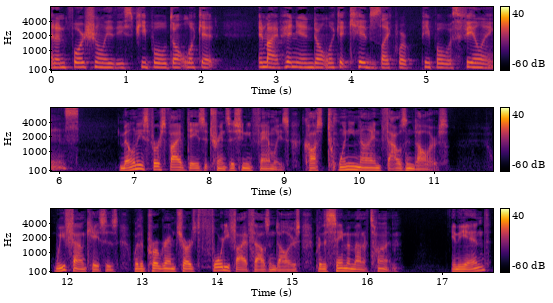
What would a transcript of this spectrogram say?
And unfortunately, these people don't look at, in my opinion, don't look at kids like we're people with feelings. Melanie's first five days at transitioning families cost $29,000. We found cases where the program charged $45,000 for the same amount of time. In the end,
